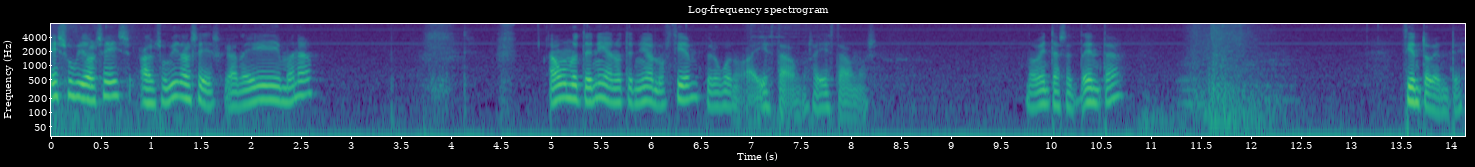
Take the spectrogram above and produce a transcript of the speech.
He subido al 6, al subir al 6 gané maná. Aún no tenía, no tenía los 100, pero bueno, ahí estábamos, ahí estábamos. 90, 70. 120.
